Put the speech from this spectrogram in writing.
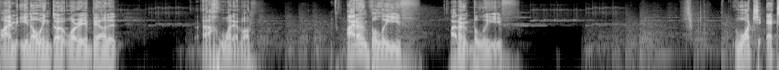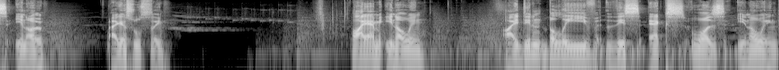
I'm Innoing, don't worry about it. Ah, whatever. I don't believe. I don't believe. Watch X Inno. I guess we'll see. I am Innoing. I didn't believe this X was Innoing.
